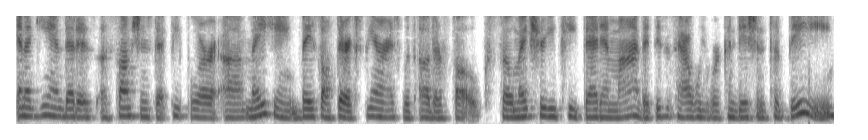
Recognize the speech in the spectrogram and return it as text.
And again, that is assumptions that people are uh, making based off their experience with other folks. So make sure you keep that in mind that this is how we were conditioned to be.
